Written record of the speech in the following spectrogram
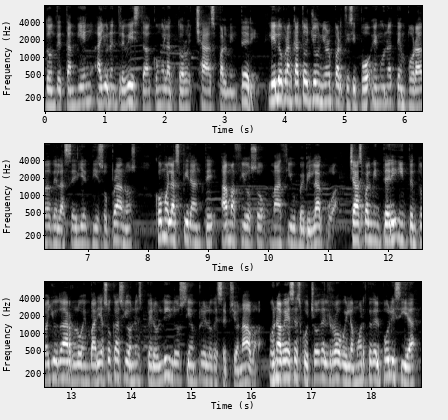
donde también hay una entrevista con el actor Chas Palminteri. Lilo Brancato Jr. participó en una temporada de la serie The Sopranos como el aspirante a mafioso Matthew Bevilacqua. Chas Palminteri intentó ayudarlo en varias ocasiones, pero Lilo siempre lo decepcionaba. Una vez escuchó del robo y la muerte del policía,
